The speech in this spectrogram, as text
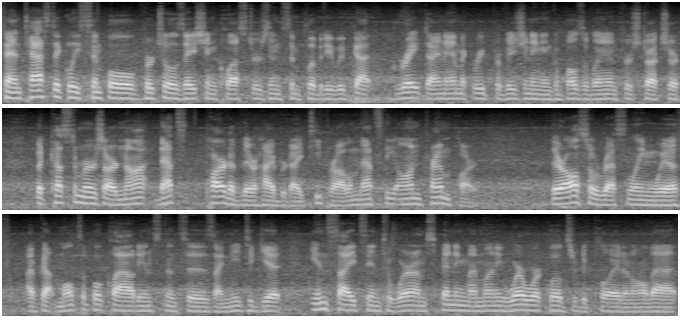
fantastically simple virtualization clusters in SimpliVity. We've got great dynamic reprovisioning and composable infrastructure, but customers are not, that's part of their hybrid IT problem, that's the on-prem part. they're also wrestling with, I've got multiple cloud instances, I need to get insights into where I'm spending my money, where workloads are deployed and all that.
